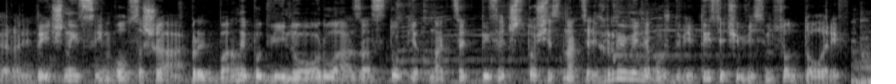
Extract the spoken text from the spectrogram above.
геральдичний символ США. Придбали подвійного орла за 115 тисяч 116 гривень або ж 2800 доларів доларів.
